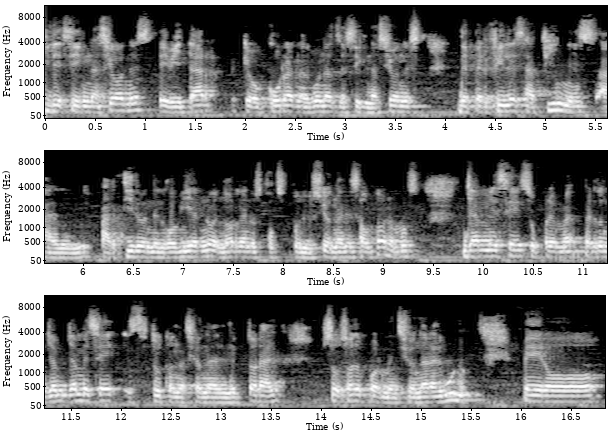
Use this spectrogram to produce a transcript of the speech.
y designaciones, evitar que ocurran algunas designaciones de perfiles afines al partido en el gobierno en órganos constitucionales autónomos, llámese Suprema, perdón, llámese Instituto Nacional Electoral, solo por mencionar alguno. Pero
